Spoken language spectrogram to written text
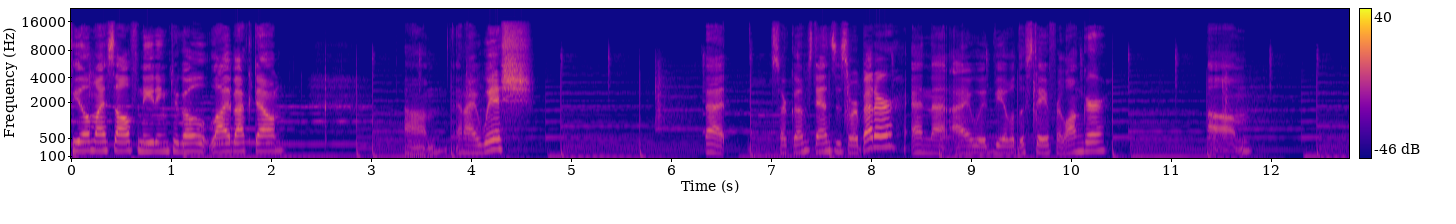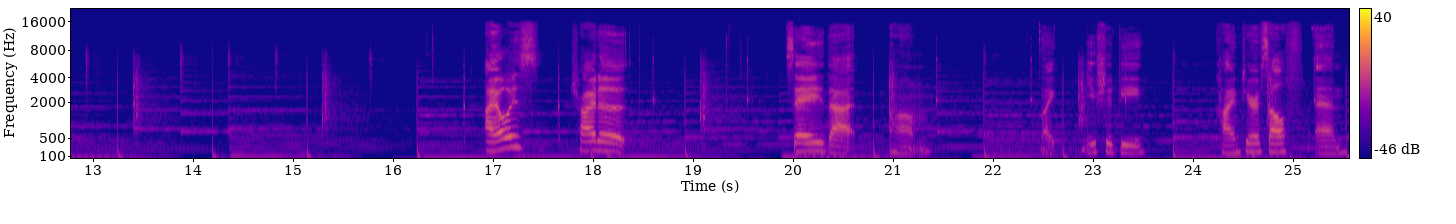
feel myself needing to go lie back down. Um, and I wish that circumstances were better and that I would be able to stay for longer. Um, I always try to say that, um, like, you should be kind to yourself and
